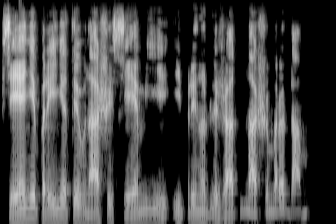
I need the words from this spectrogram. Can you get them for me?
Все они приняты в наши семьи и принадлежат нашим родам.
